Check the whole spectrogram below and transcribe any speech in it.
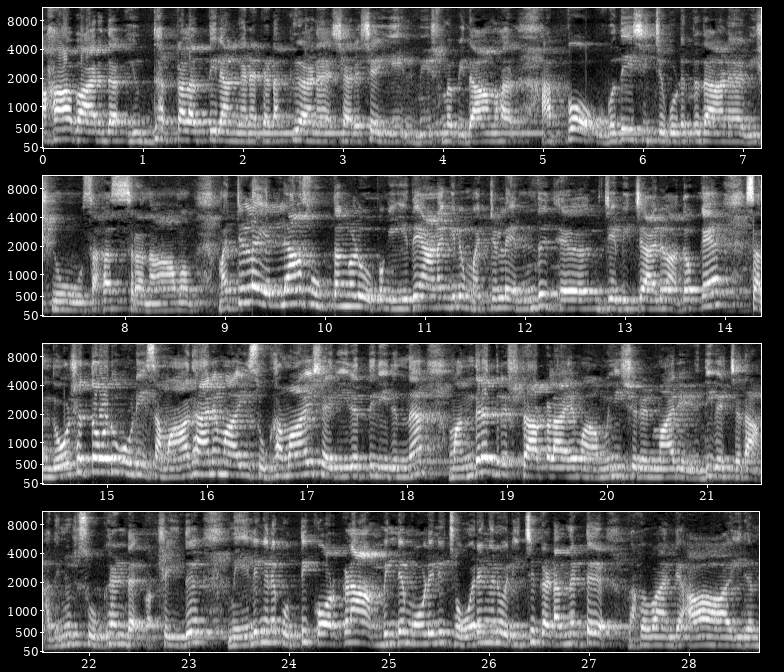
മഹാഭാരത യുദ്ധക്കളത്തിൽ അങ്ങനെ കിടക്കുകയാണ് ശരശയ്യയിൽ ഭീഷ്മ പിതാമഹർ അപ്പോ ഉപദേശിച്ചു കൊടുത്തതാണ് വിഷ്ണു സഹസ്രനാമം. മറ്റുള്ള എല്ലാ സൂക്തങ്ങളും ഇപ്പൊ ഗീതയാണെങ്കിലും മറ്റുള്ള എന്ത് ജപിച്ചാലും അതൊക്കെ സന്തോഷത്തോടുകൂടി സമാധാനമായി സുഖമായ ശരീരത്തിൽ ഇരുന്ന് മന്ത്രദ്രഷ്ടാക്കളായ മാമുനീശ്വരന്മാർ എഴുതി വെച്ചതാ. അതിനൊരു സുഖമുണ്ട് പക്ഷെ ഇത് മേലിങ്ങനെ കുത്തിക്കോർക്കണ അമ്പിന്റെ മുകളിൽ ചോരങ്ങനെ ഒലിച്ച് കിടന്നിട്ട് ഭഗവാന്റെ ആയിരം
